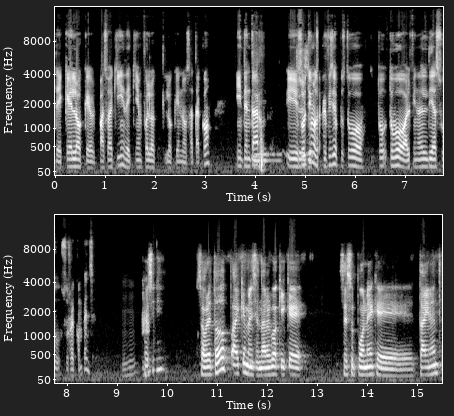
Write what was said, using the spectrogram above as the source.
De qué es lo que pasó aquí, de quién fue lo, lo que nos atacó. Intentar y su último sacrificio pues tuvo, tuvo al final del día su, su recompensa. Pues sí. Sobre todo hay que mencionar algo aquí que se supone que Tynant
